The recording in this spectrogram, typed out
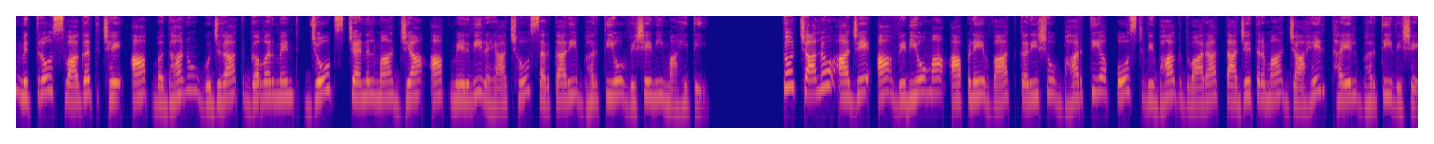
મિત્રો, સ્વાગત છે આપ બધાનું ગુજરાત ગવર્મેન્ટ જોબ્સ ચેનલમાં જ્યાં આપ મેળવી રહ્યા છો સરકારી ભરતીઓ વિશેની માહિતી. તો ચાલો આજે આ વિડીયોમાં આપણે વાત કરીશું ભારતીય પોસ્ટ વિભાગ દ્વારા તાજેતરમાં જાહેર થયેલ ભરતી વિશે.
